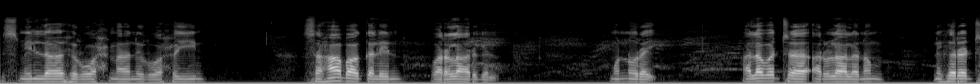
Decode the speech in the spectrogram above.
பிஸ்மில்லாஹிர் ரஹ்மானிர் ரஹீம் சஹாபாக்களின் வரலாறுகள். முன்னுரை. அளவற்ற அருளாளனும் நிகரற்ற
